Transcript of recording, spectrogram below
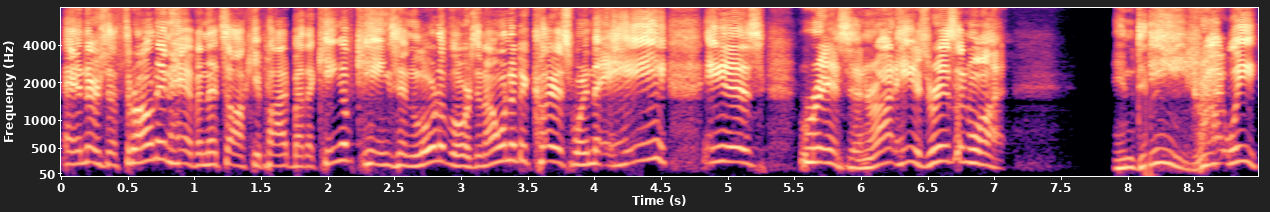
and there's a throne in heaven that's occupied by the King of Kings and Lord of Lords. And I want to declare this morning that He is risen, right? He is risen what? Indeed, right? We,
